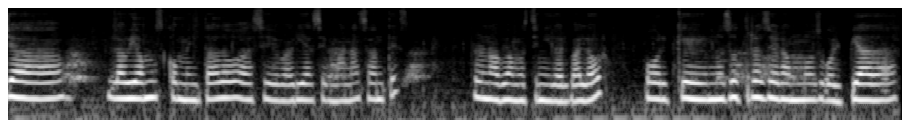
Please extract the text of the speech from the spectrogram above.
ya lo habíamos comentado hace varias semanas antes, pero no habíamos tenido el valor porque nosotras éramos golpeadas.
